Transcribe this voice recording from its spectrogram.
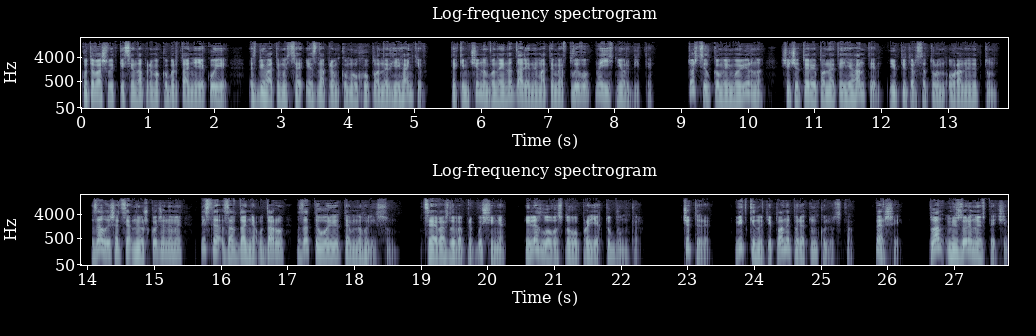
кутова швидкість і напрямок обертання якої збігатимуться із напрямком руху планет гігантів, таким чином вона й надалі не матиме впливу на їхні орбіти. Тож цілком ймовірно, що чотири планети гіганти Юпітер, Сатурн, Уран і Нептун залишаться неушкодженими після завдання удару за теорією темного лісу. Це важливе припущення і лягло в основу проєкту бункер. 4. Відкинуті плани порятунку людства. Перший план міжзоряної втечі,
